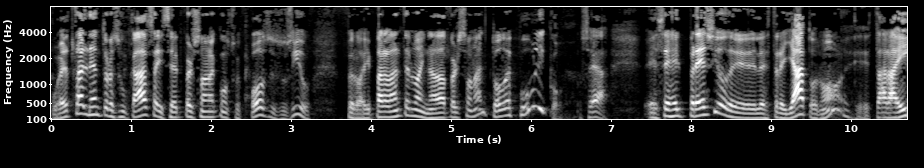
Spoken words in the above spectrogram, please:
Puede estar dentro de su casa y ser personal con su esposo y sus hijos, pero ahí para adelante no hay nada personal, todo es público. O sea, ese es el precio del estrellato, ¿no? Estar ahí.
